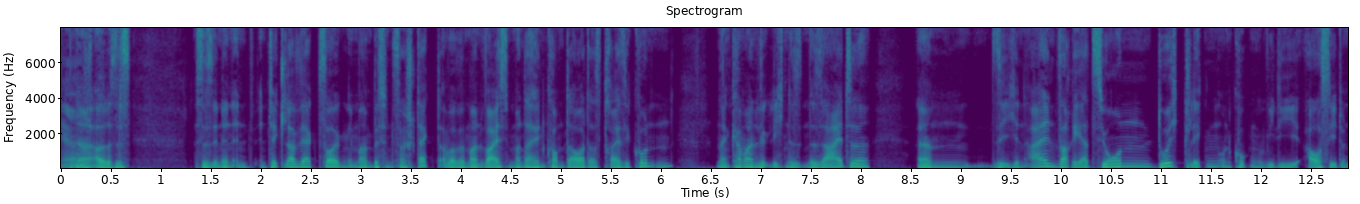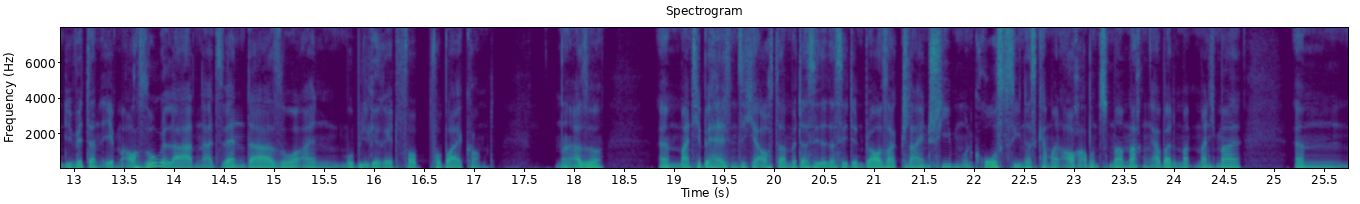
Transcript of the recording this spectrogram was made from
ja, ja, also das ist, das ist in den Entwicklerwerkzeugen immer ein bisschen versteckt, aber wenn man weiß, wie man da hinkommt, dauert das drei Sekunden. Und dann kann man wirklich eine, eine Seite ähm, sich in allen Variationen durchklicken und gucken, wie die aussieht. Und die wird dann eben auch so geladen, als wenn da so ein Mobilgerät vor, vorbeikommt. Ne? Also ähm, manche behelfen sich ja auch damit, dass sie, dass sie den Browser klein schieben und groß ziehen. Das kann man auch ab und zu mal machen, aber ma manchmal ähm,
